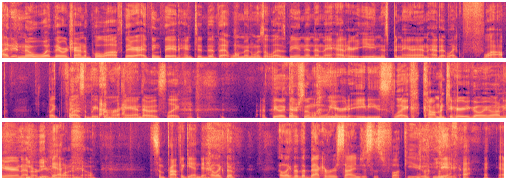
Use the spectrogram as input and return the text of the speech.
I didn't know what they were trying to pull off there. I think they had hinted that that woman was a lesbian, and then they had her eating this banana and had it like flop, like flaccidly from her hand. I was like, I feel like there's some weird '80s like commentary going on here, and I don't even want to know. Some propaganda. I like that. I like that the back of her sign just says "fuck you." yeah. yeah.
